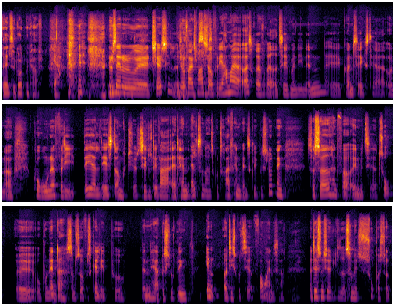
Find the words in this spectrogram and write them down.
Det er altid godt med kaffe. Ja. nu sagde du uh, Churchill, og det var faktisk meget sjovt, fordi ham har jeg også refereret til, men i en anden uh, kontekst her under corona, fordi det, jeg læste om Churchill, det var, at han altid, når han skulle træffe en vanskelig beslutning, så sørgede han for at invitere to uh, opponenter, som så forskelligt på den her beslutning, ind og diskutere foran sig. Og det synes jeg lyder som et super sundt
